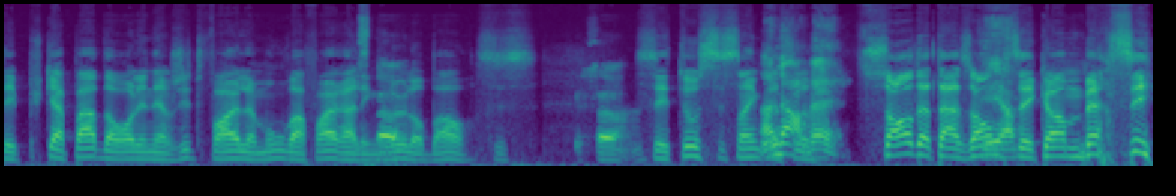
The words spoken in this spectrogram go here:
n'es plus capable d'avoir l'énergie de faire le move à faire à ligne ça. bleue, C'est- C'est ça. C'est aussi simple Ah que non, ça. ben, Tu sors de ta zone, c'est comme merci,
